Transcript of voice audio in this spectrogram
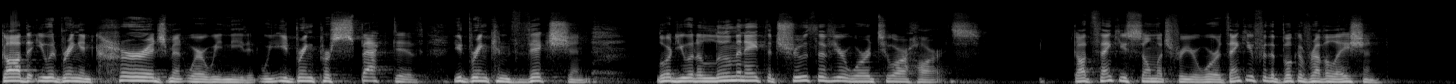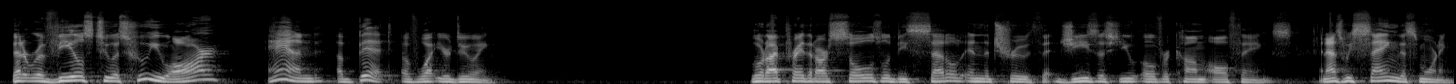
God, that you would bring encouragement where we need it. You'd bring perspective. You'd bring conviction. Lord, you would illuminate the truth of your word to our hearts. God, thank you so much for your word. Thank you for the book of Revelation, that it reveals to us who you are and a bit of what you're doing. Lord, I pray that our souls would be settled in the truth that Jesus, you overcome all things. And as we sang this morning,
